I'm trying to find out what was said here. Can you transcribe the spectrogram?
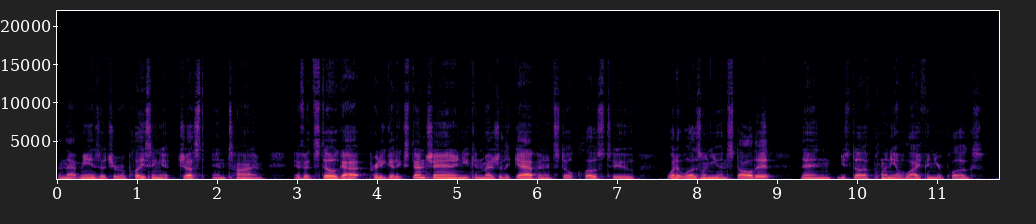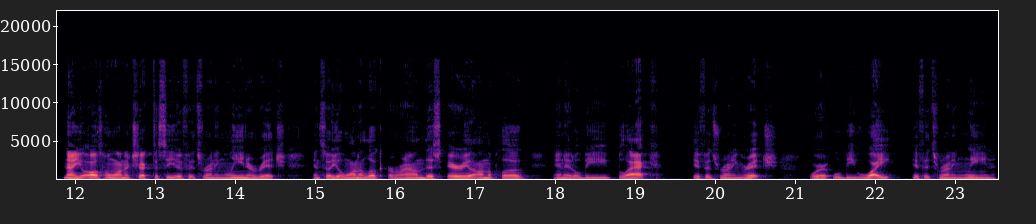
then that means that you're replacing it just in time. If it's still got pretty good extension and you can measure the gap and it's still close to what it was when you installed it, then you still have plenty of life in your plugs. Now you also want to check to see if it's running lean or rich. And so you'll want to look around this area on the plug and it'll be black if it's running rich or it will be white if it's running lean.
